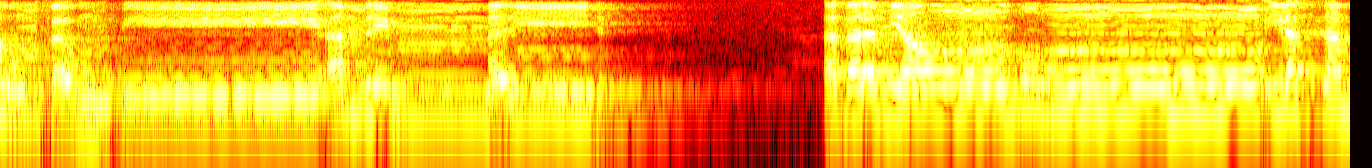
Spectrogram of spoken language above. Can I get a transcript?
جاءهم فهم في أمر مريج أفلم ينظروا إلى السماء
